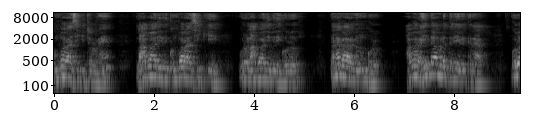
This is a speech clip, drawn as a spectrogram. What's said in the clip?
கும்பராசிக்கு சொல்கிறேன் லாபாதிபதி கும்பராசிக்கு குரு லாபாதிபதி குரு தனகாரகனும் குரு. அவர் ஐந்தாம் இடத்தில் இருக்கிறார். குரு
